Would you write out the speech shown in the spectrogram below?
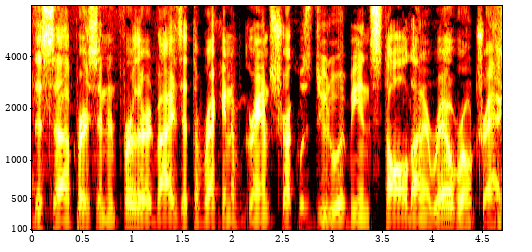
This uh, person further advised that the wrecking of Graham's truck was due to it being stalled on a railroad track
